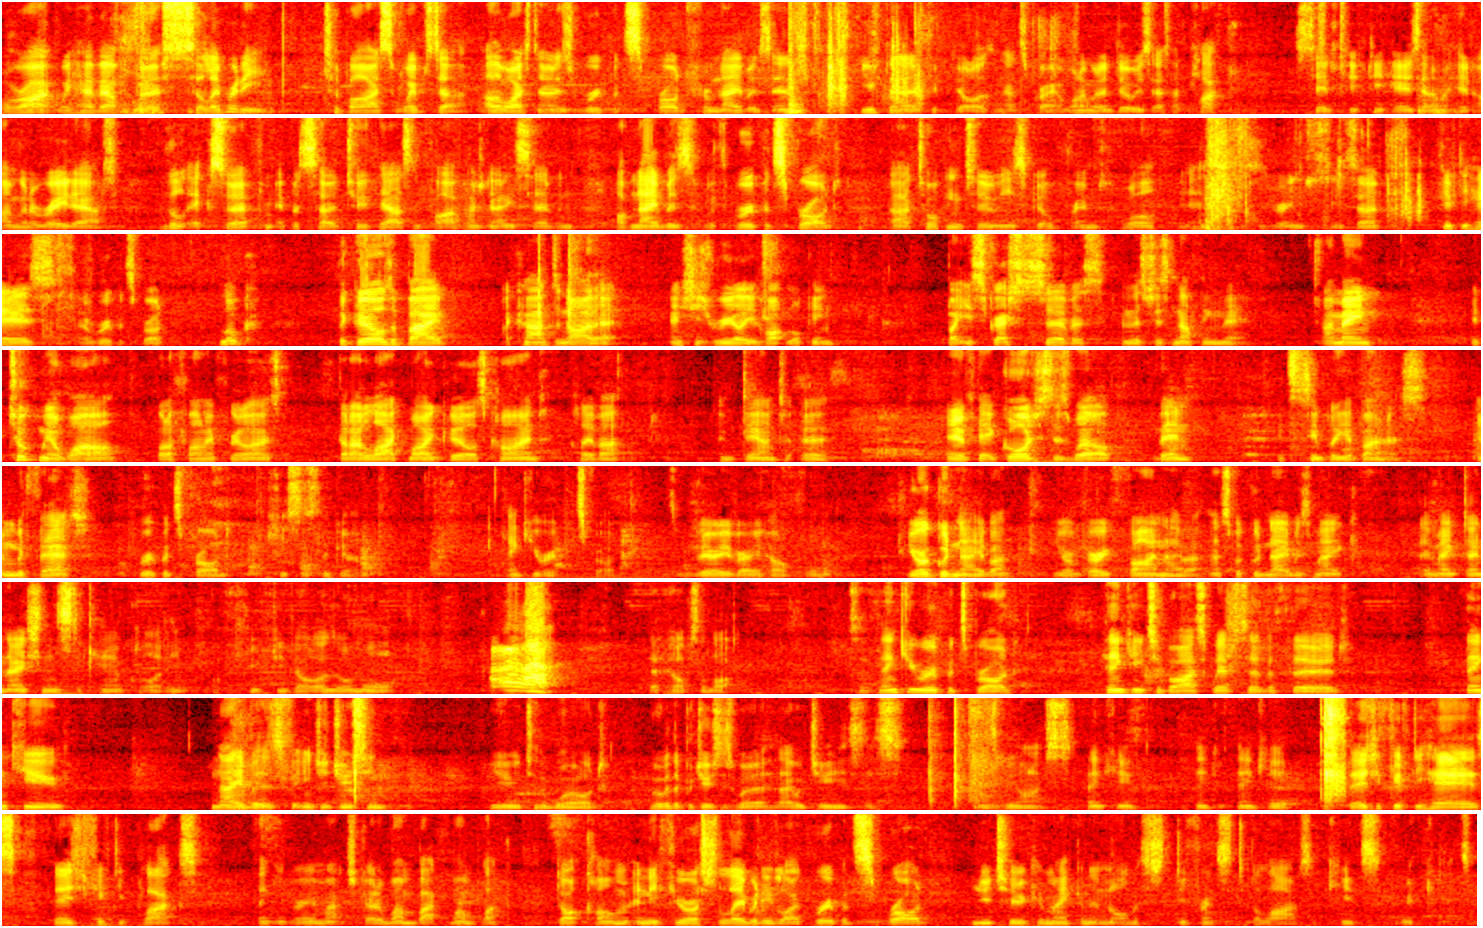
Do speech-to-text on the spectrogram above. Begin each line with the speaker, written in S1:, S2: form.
S1: Alright, we have our first celebrity, Tobias Webster, otherwise known as Rupert Sprod from Neighbours. And you've donated $50 and that's great. What I'm going to do is, as I pluck said 50 hairs out of my head, I'm going to read out a little excerpt from episode 2587 of Neighbours with Rupert Sprod uh, talking to his girlfriend. Well, yeah, this is very interesting. So, 50 hairs of Rupert Sprod. Look, the girl's a babe. I can't deny that. And she's really hot looking but you scratch the surface and there's just nothing there. I mean, it took me a while, but I finally realised that I like my girls kind, clever, and down to earth. And if they're gorgeous as well, then it's simply a bonus. And with that, Rupert Sprod kisses the girl. Thank you, Rupert Sprod. It's very, very helpful. You're a good neighbour. You're a very fine neighbour. That's what good neighbours make. They make donations to Camp Quality of $50 or more. Ah! That helps a lot. So thank you, Rupert Sprod. Thank you, Tobias Webster III. Thank you, Neighbours, for introducing you to the world. Whoever the producers were, they were geniuses. Let's be honest. Thank you. Thank you. Thank you. There's your 50 hairs. There's your 50 plucks. Thank you very much. Go to onebuck1pluck.com and if you're a celebrity like Rupert Sprod, you too can make an enormous difference to the lives of kids with cancer.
